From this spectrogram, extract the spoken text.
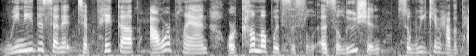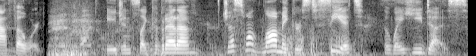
We need the Senate to pick up our plan or come up with a solution so we can have a path forward. Agents like Cabrera just want lawmakers to see it the way he does.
